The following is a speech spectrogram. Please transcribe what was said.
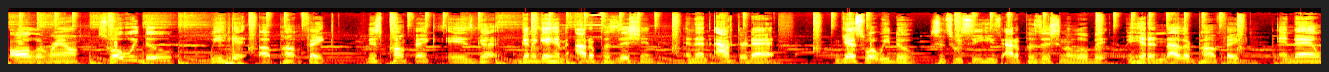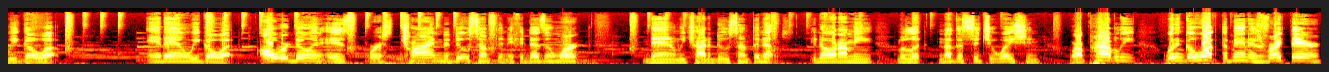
all around. So what we do, we hit a pump fake. This pump fake is gonna get him out of position, and then after that, guess what we do? Since we see he's out of position a little bit, we hit another pump fake, and then we go up. And then we go up. All we're doing is we're trying to do something. If it doesn't work, then we try to do something else. You know what I mean? But look, another situation where I probably wouldn't go up. The man is right there.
